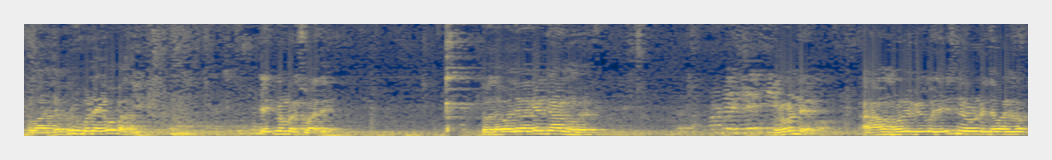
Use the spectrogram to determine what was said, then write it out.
તો આ જબરું બનાવ્યો બાકી એક નંબર સ્વાદે તો દવા લેવા કેમ જવાનું હવે રોંડે હા હું મમ્મી ભેગો જઈશ ને રોંડે દવા લેવા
